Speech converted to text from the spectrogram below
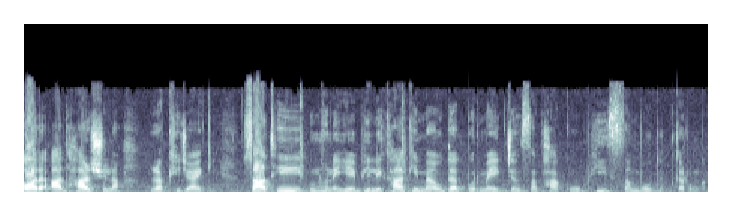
और आधारशिला रखी जाएगी। साथ ही उन्होंने ये भी लिखा कि मैं उदयपुर में एक जनसभा को भी संबोधित करूँगा।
